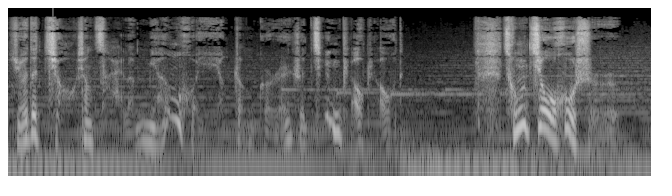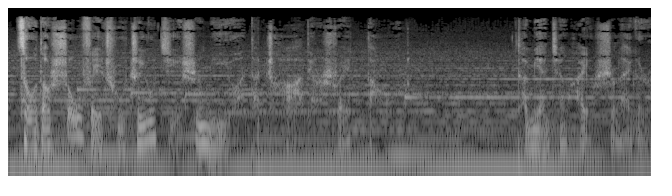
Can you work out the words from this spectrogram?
觉得脚像踩了棉花一样，整个人是轻飘飘的。从救护室走到收费处只有几十米远，他差点摔倒了。他面前还有十来个人，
